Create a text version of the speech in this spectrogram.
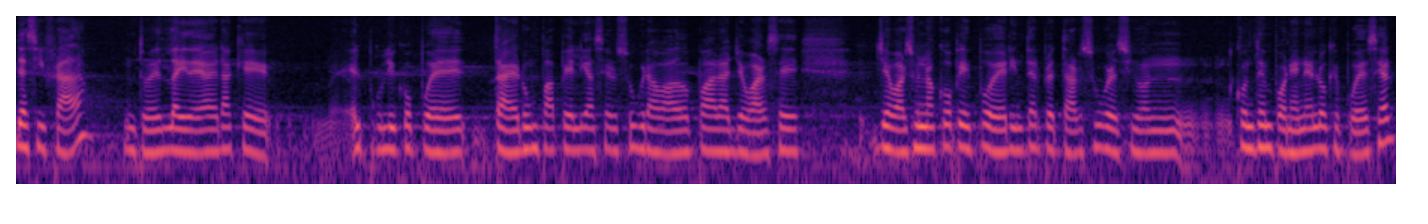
descifrada. Entonces la idea era que el público puede traer un papel y hacer su grabado para llevarse, llevarse una copia y poder interpretar su versión contemporánea de lo que puede ser.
